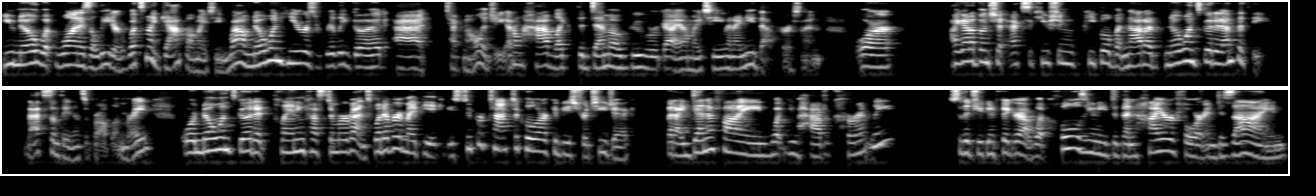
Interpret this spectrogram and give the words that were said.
you know what one is a leader, what's my gap on my team? Wow, no one here is really good at technology. I don't have like the demo guru guy on my team and I need that person. Or I got a bunch of execution people, but not a no one's good at empathy that's something that's a problem, right? Or no one's good at planning customer events, whatever it might be. It could be super tactical or it could be strategic, but identifying what you have currently so that you can figure out what holes you need to then hire for and design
